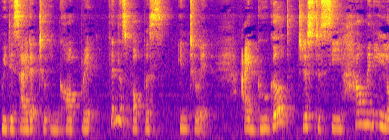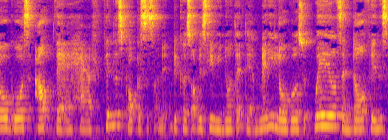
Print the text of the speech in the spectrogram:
we decided to incorporate Finless Porpoise into it. I googled just to see how many logos out there have finless porpoises on it because obviously we know that there are many logos with whales and dolphins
